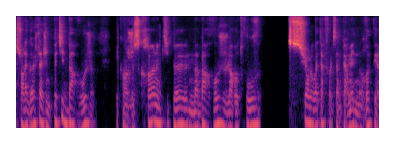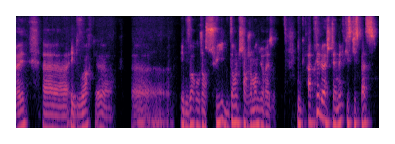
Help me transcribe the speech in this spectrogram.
Sur la gauche, là, j'ai une petite barre rouge. Et quand je scrolle un petit peu, ma barre rouge, je la retrouve sur le waterfall. Ça me permet de me repérer et de voir que et de voir où j'en suis dans le chargement du réseau. Après le HTML, qu'est-ce qui se passe?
